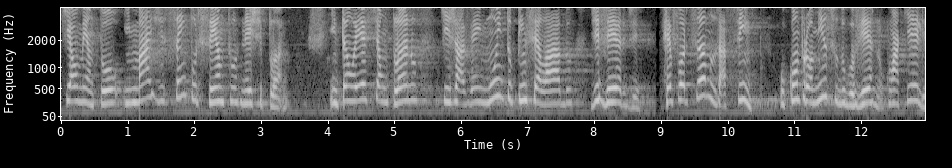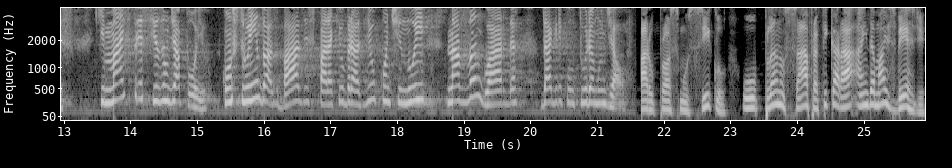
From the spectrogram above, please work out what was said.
que aumentou em mais de 100% neste plano. Então, este é um plano que já vem muito pincelado de verde. Reforçamos, assim, o compromisso do governo com aqueles que mais precisam de apoio, construindo as bases para que o Brasil continue na vanguarda da agricultura mundial. Para o próximo ciclo, o Plano Safra ficará ainda mais verde,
